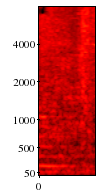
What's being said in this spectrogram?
destroyed.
